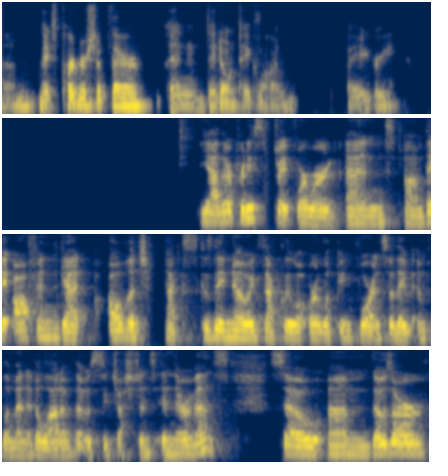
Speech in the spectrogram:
um, nice partnership there and they don't take long. I agree. Yeah, they're pretty straightforward and um, they often get all the checks because they know exactly what we're looking for. And so they've implemented a lot of those suggestions in their events. So um, those are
